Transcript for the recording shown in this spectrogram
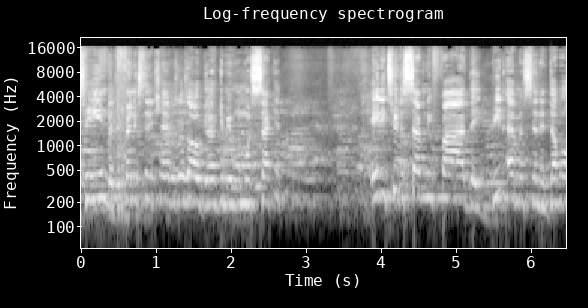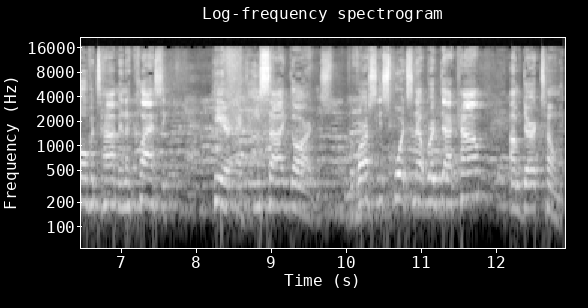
team, the defending city champions. That's all good. Give me one more second. 82 to 75, they beat Edmondson in double overtime in a classic here at the Eastside Gardens. For VarsitySportsNetwork.com, I'm Derek Toney.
